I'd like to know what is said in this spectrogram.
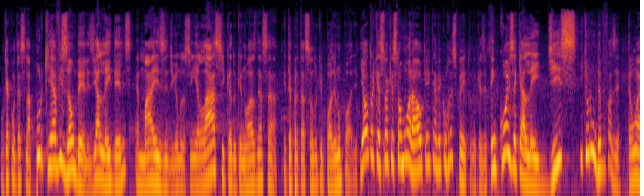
o que acontece lá. Porque a visão deles e a lei deles é mais, digamos assim, elástica do que nós nessa interpretação do que pode e não pode. E a outra questão é a questão moral, que aí tem a ver com respeito, né? Quer dizer, tem coisa que a lei diz e que eu não devo fazer. Então, é,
